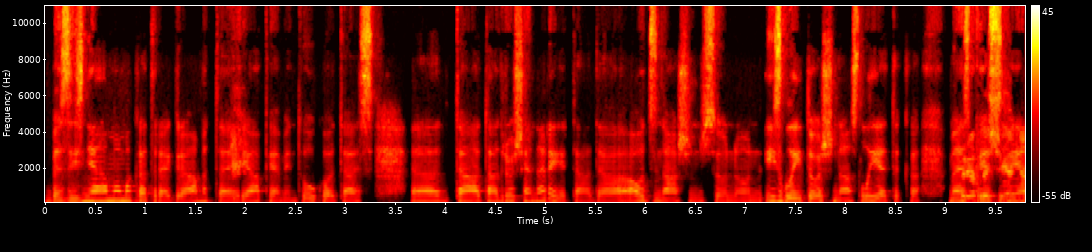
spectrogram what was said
bez izņēmuma katrai grāmatai ir jāpiemina tulkotājs. Eh, tā, tā droši vien arī ir tāda audzināšanas un, un izglītošanās lieta, ka mēs bieži vien.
